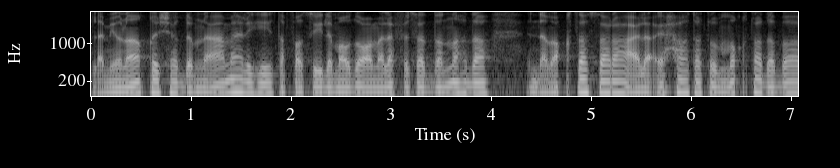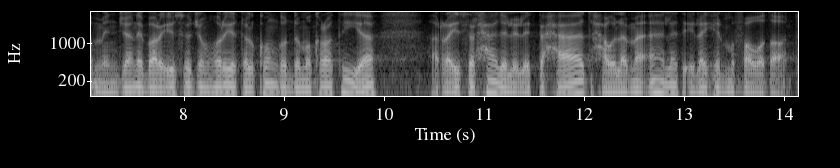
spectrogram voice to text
لم يناقش ضمن أعماله تفاصيل موضوع ملف سد النهضة إنما اقتصر على إحاطة مقتضبة من جانب رئيس جمهورية الكونغو الديمقراطية الرئيس الحالي للاتحاد حول ما آلت إليه المفاوضات.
